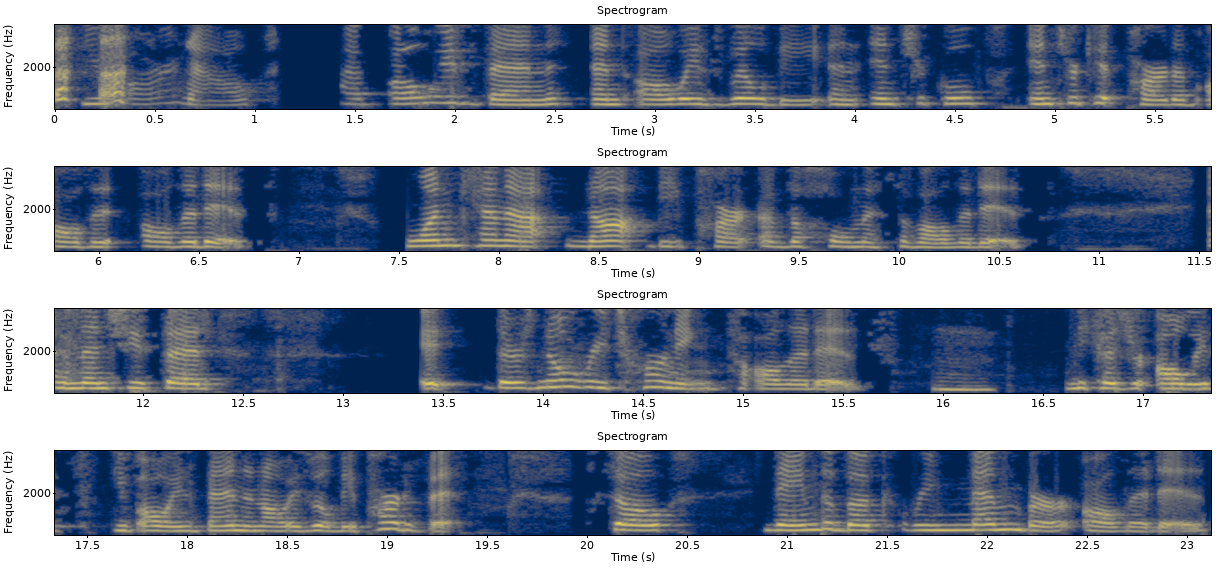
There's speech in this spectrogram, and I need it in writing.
you are now, have always been, and always will be an integral, intricate part of all that all that is. One cannot not be part of the wholeness of all that is. And then she said, "It there's no returning to all that is mm. because you're always you've always been and always will be part of it." So name the book "Remember All That Is"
